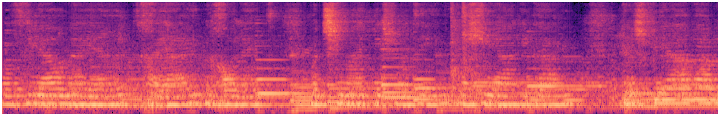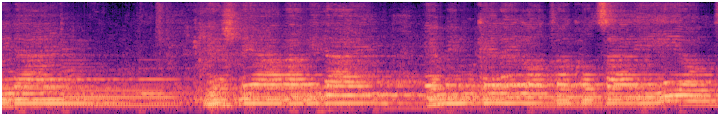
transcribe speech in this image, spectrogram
מופיעה ומאיירת חיי בכל עת, מגשימה את נשמתי, משמיעה לי יש בי אהבה מדי, יש בי אהבה מדי, ימים כלילות רק רוצה להיות,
